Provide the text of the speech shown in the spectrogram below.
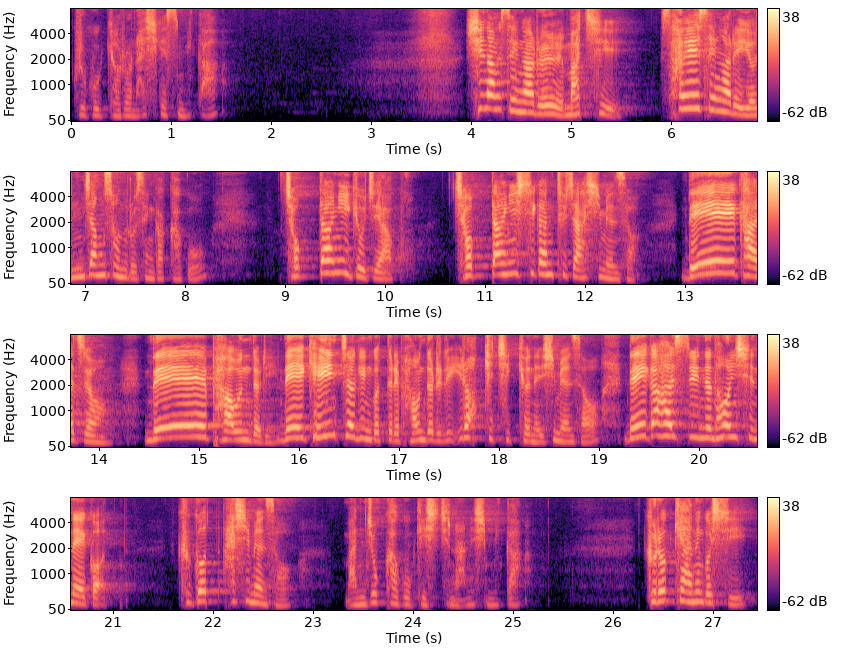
그리고 결혼하시겠습니까? 신앙생활을 마치 사회생활의 연장선으로 생각하고 적당히 교제하고 적당히 시간 투자하시면서 내 가정, 내 boundary, 내 개인적인 것들의 boundary를 이렇게 지켜내시면서 내가 할 수 있는 헌신의 것, 그것 하시면서 만족하고 계시지는 않으십니까? 그렇게 하는 것이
